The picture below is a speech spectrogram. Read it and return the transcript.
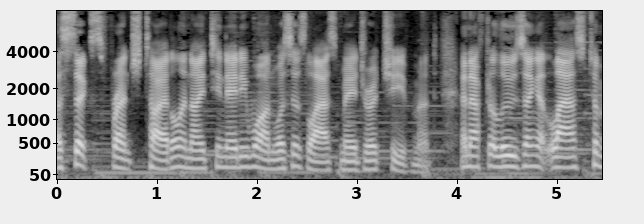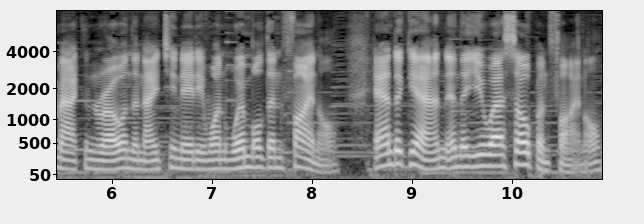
A sixth French title in 1981 was his last major achievement, and after losing at last to McEnroe in the 1981 Wimbledon final, and again in the U.S. Open final,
